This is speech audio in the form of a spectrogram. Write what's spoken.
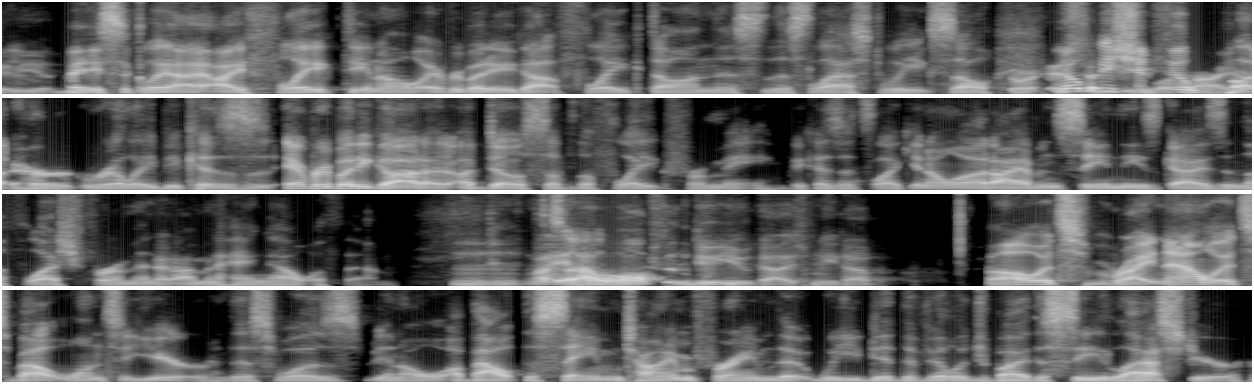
idiot. basically, I, I flaked. You know, everybody got flaked on this this last week. So Your nobody S&P should feel butthurt really because everybody got a, a dose of the flake from me because it's like you know what I haven't seen these guys in the flesh for a minute. I'm gonna hang out with them. Mhm. Wait, how often do you guys meet up? Oh, it's right now. It's about once a year. This was you know about the same time frame that we did the Village by the Sea last year.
